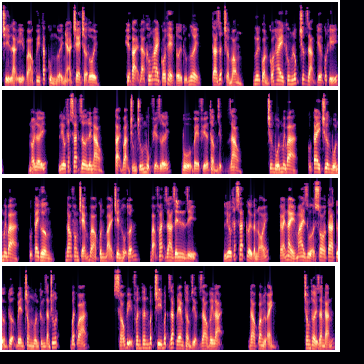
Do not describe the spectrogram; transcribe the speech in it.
chỉ là ỷ vào quy tắc cùng người nhà che chở thôi. Hiện tại đã không ai có thể tới cứu ngươi, ta rất chờ mong, ngươi còn có hay không lúc trước dạng kia cốt khí? Nói lấy, liêu thất sát giơ lên nào tại vạn chúng chú mục phía dưới, bổ về phía thẩm diệp giao chương bốn mươi ba cụt tay chương bốn mươi ba cụt tay thường, đao phong chém vào quân bài trên hộ thuẫn bạo phát ra rên lên gì liêu thất sát cười gần nói cái này mai rùa so ta tưởng tượng bên trong muốn cứng rắn chút bất quá. Sáu vị phân thân bất chi bất giác đem thẩm diệp giao vây lại. Đao quang lực ảnh. Trong thời gian ngắn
